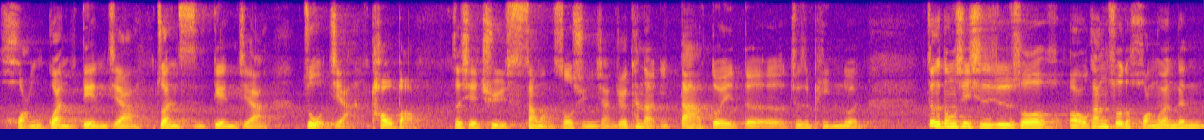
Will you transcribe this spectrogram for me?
皇冠店家、钻石店家、作假、淘宝这些，去上网搜寻一下，你就会看到一大堆的，就是评论。这个东西其实就是说，哦，我刚刚说的皇冠跟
